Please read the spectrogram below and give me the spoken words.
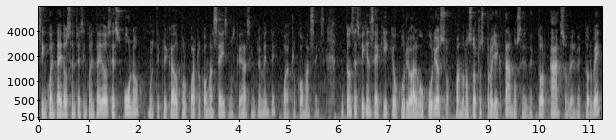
52 entre 52 es 1, multiplicado por 4,6 nos queda simplemente 4,6. Entonces fíjense aquí que ocurrió algo curioso. Cuando nosotros proyectamos el vector a sobre el vector b,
